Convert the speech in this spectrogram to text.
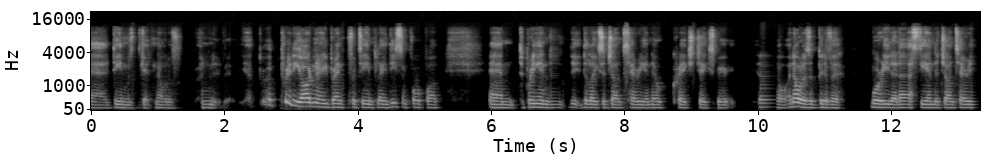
uh, Dean was getting out of a pretty ordinary Brentford team playing decent football, um, to bring in the, the likes of John Terry and now Craig Shakespeare. You know, I know there's a bit of a worry that that's the end of John Terry.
